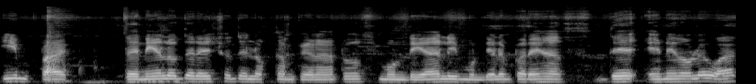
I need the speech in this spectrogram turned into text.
Impact tenía los derechos de los campeonatos mundial y mundial en parejas de NWA,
